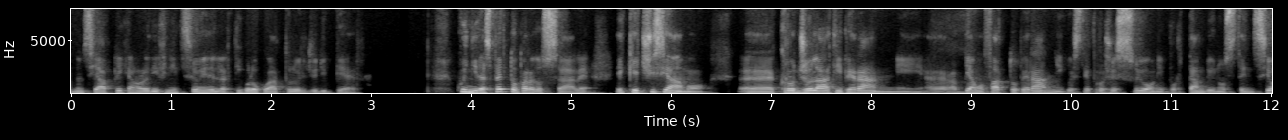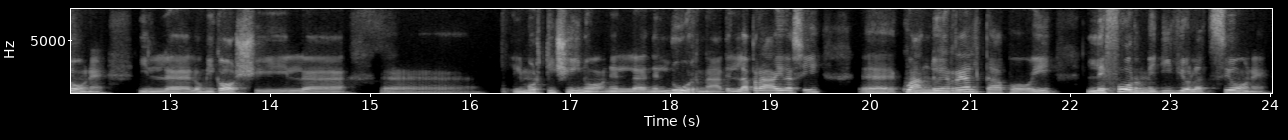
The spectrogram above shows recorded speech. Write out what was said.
non si applicano le definizioni dell'articolo 4 del GDPR. Quindi l'aspetto paradossale è che ci siamo eh, crogiolati per anni, eh, abbiamo fatto per anni queste processioni portando in ostensione l'omikoshi, il, eh, il, morticino nel, nell'urna della privacy, eh, quando in realtà poi le forme di violazione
